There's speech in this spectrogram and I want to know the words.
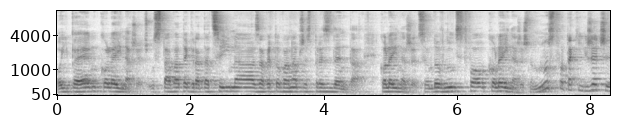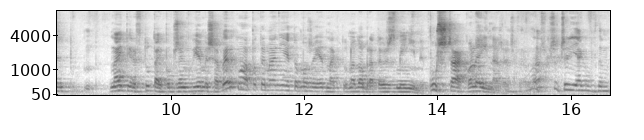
o IPN kolejna rzecz. Ustawa degradacyjna zawetowana przez prezydenta kolejna rzecz. Sądownictwo kolejna rzecz. No mnóstwo takich rzeczy. Najpierw tutaj pobrzękujemy szabelką, a potem, a nie, to może jednak tu, no dobra, to już zmienimy. Puszcza, kolejna rzecz. No, czyli jak w tym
